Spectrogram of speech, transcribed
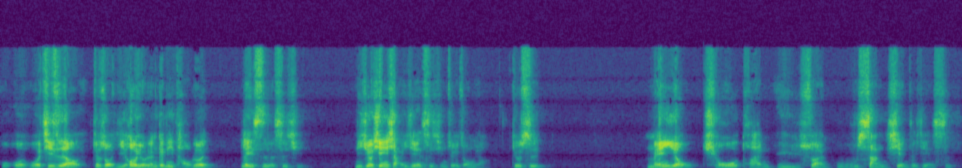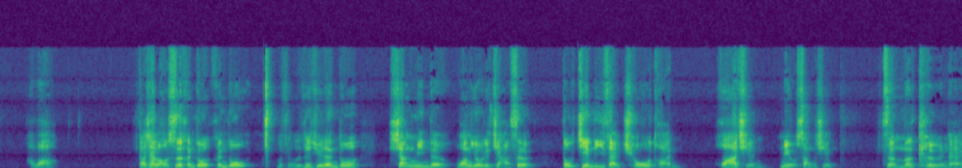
我我我其实哦，就说以后有人跟你讨论类似的事情，你就先想一件事情最重要，就是没有球团预算无上限这件事，好不好？大家老是很多很多，我我就觉得很多乡民的网友的假设。都建立在球团花钱没有上限，怎么可能？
